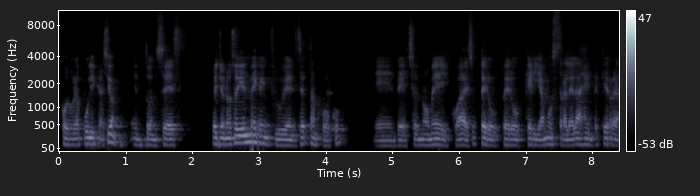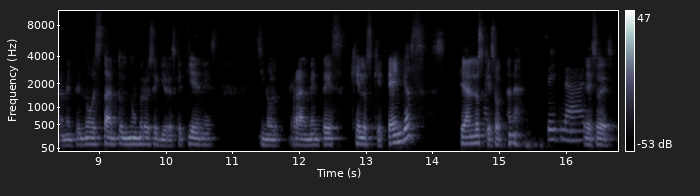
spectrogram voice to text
con una publicación. Entonces, pues yo no soy el mega influencer tampoco. Eh, de hecho, no me dedico a eso, pero, pero quería mostrarle a la gente que realmente no es tanto el número de seguidores que tienes, sino realmente es que los que tengas sean los que son. Sí, claro. Eso es.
